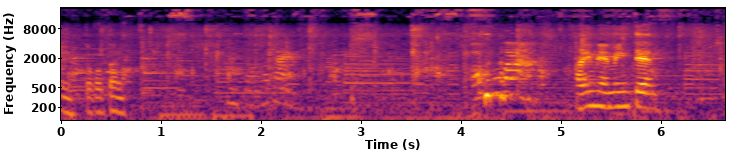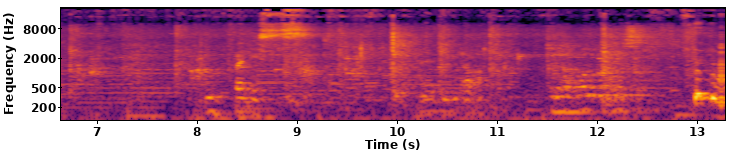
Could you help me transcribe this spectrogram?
Eh, tako tayo. Ay, memeng 10. Mm, Panis. Oo.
